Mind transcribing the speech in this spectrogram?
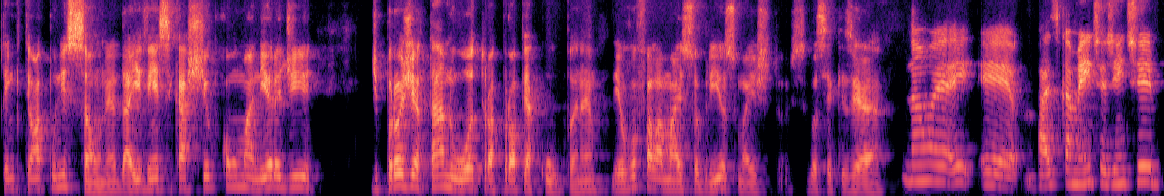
tem que ter uma punição, né? Daí vem esse castigo como maneira de, de projetar no outro a própria culpa, né? Eu vou falar mais sobre isso, mas se você quiser. Não, é, é basicamente a gente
